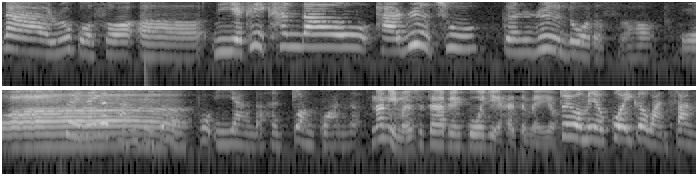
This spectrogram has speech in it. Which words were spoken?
那如果说呃，你也可以看到它日出跟日落的时候，哇！所以那个场景是很不一样的，很壮观的。那你们是在那边过夜还是没有？对，我们有过一个晚上。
